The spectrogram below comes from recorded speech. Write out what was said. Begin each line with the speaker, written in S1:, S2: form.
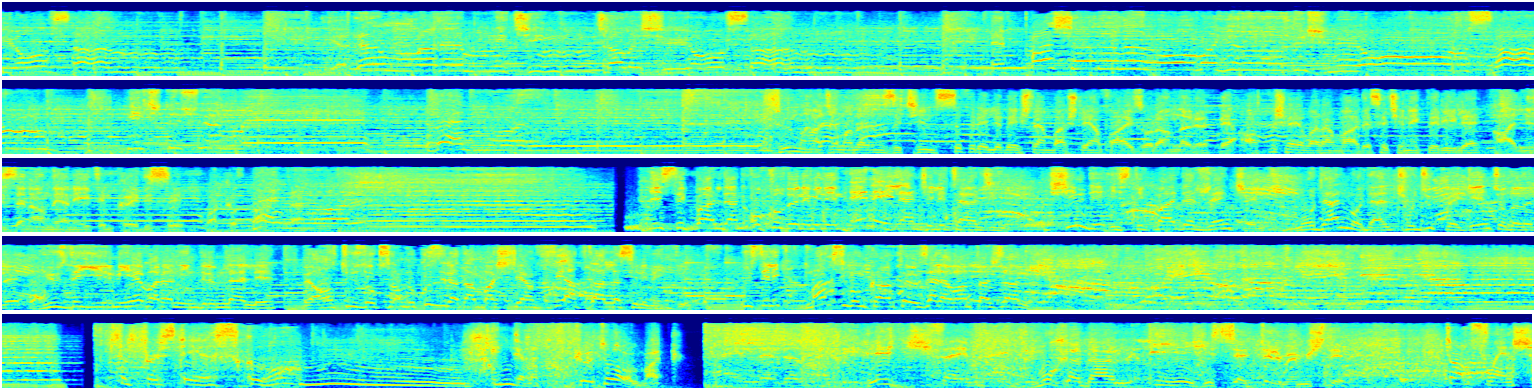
S1: ediyorsan Yarınların için çalışıyorsan Hep başarılı olmayı düşünüyorsan Hiç düşünme ben varım
S2: Tüm harcamalarınız için 0.55'ten başlayan faiz oranları ve 60 aya varan vade seçenekleriyle halinizden anlayan eğitim kredisi Vakıfbank'ta.
S1: Ben varım
S3: İstikbal'den okul döneminin en eğlenceli tercihi. Şimdi İstikbal'de renk renk, model model çocuk ve genç odaları %20'ye varan indirimlerle ve 699 liradan başlayan fiyatlarla seni bekliyor. Üstelik maksimum karta özel avantajlar.
S4: It's the first day of school. Mm,
S5: Kötü olmak hiç bu kadar iyi hissettirmemişti.
S4: Don't flinch.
